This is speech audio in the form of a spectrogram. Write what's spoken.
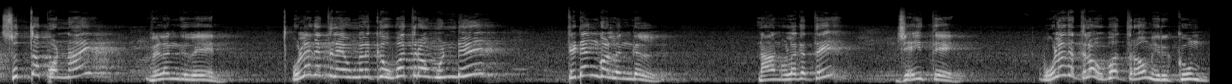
சுத்த பொண்ணாய் விளங்குவேன். உலகத்தில் உங்களுக்கு உபத்திரவம் உண்டு? திடங்கொள்ளுங்கள். நான் உலகத்தை ஜெயித்தேன். உலகத்தில் உபத்திரவம் இருக்கும்.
